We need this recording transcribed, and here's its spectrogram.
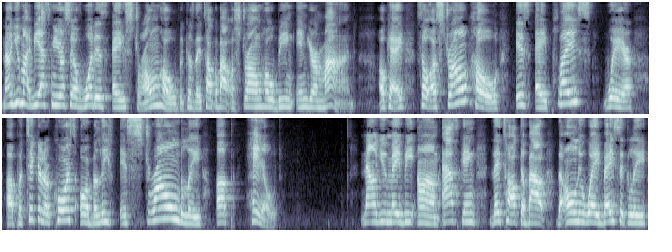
Now you might be asking yourself, what is a stronghold? Because they talk about a stronghold being in your mind. Okay. So a stronghold is a place where a particular course or belief is strongly upheld. Now you may be um asking, they talked about the only way basically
